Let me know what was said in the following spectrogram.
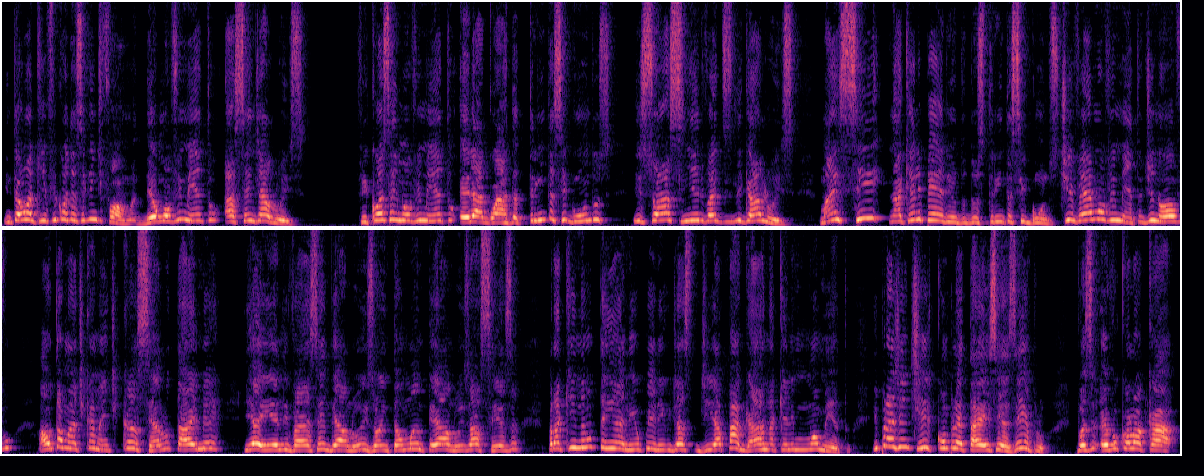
Então aqui ficou da seguinte forma: deu movimento, acende a luz. Ficou sem movimento, ele aguarda 30 segundos e só assim ele vai desligar a luz. Mas se naquele período dos 30 segundos tiver movimento de novo, automaticamente cancela o timer e aí ele vai acender a luz ou então manter a luz acesa para que não tenha ali o perigo de, de apagar naquele momento. E para a gente completar esse exemplo, você, eu vou colocar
